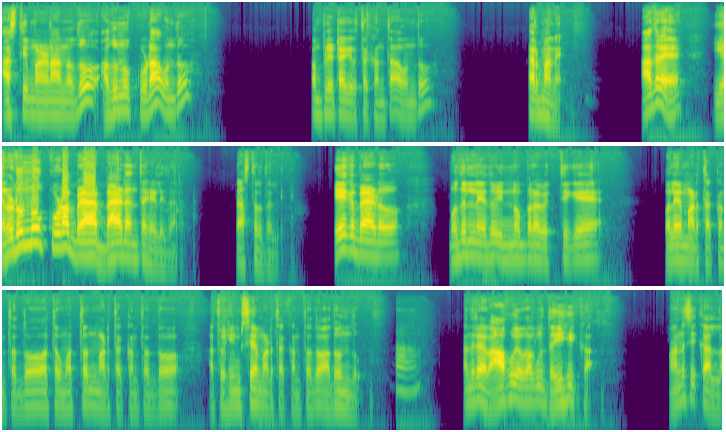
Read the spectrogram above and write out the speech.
ಆಸ್ತಿ ಮಾಡೋಣ ಅನ್ನೋದು, ಅದನ್ನು ಕೂಡ ಒಂದು ಕಂಪ್ಲೀಟ್ ಆಗಿರ್ತಕ್ಕಂಥ ಒಂದು ಕರ್ಮನೇ. ಆದರೆ ಎರಡನ್ನೂ ಕೂಡ ಬ್ಯಾ ಬ್ಯಾಡ್ ಅಂತ ಹೇಳಿದ್ದಾರೆ ಶಾಸ್ತ್ರದಲ್ಲಿ. ಹೇಗೆ ಬ್ಯಾಡು? ಮೊದಲನೇದು ಇನ್ನೊಬ್ಬರ ವ್ಯಕ್ತಿಗೆ ಕೊಲೆ ಮಾಡ್ತಕ್ಕಂಥದ್ದೋ ಅಥವಾ ಮತ್ತೊಂದು ಮಾಡ್ತಕ್ಕಂಥದ್ದೋ ಅಥವಾ ಹಿಂಸೆ ಮಾಡ್ತಕ್ಕಂಥದ್ದೋ ಅದೊಂದು. ಅಂದರೆ ರಾಹು ಯಾವಾಗಲೂ ದೈಹಿಕ ಮಾನಸಿಕ ಅಲ್ಲ.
